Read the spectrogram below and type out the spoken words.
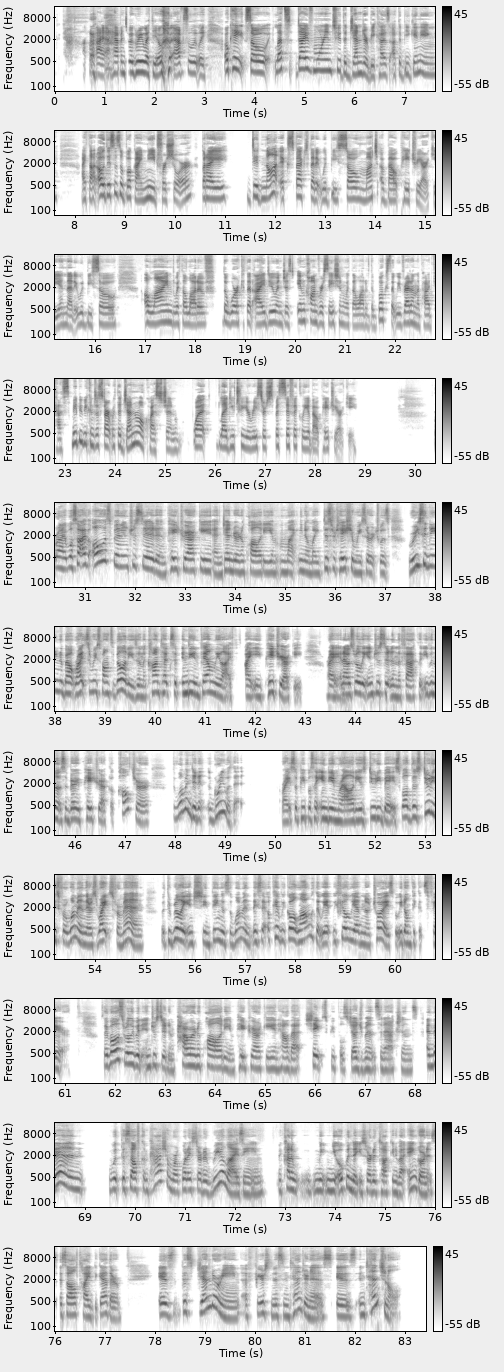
I, I happen to agree with you. Absolutely. Okay, so let's dive more into the gender because at the beginning, I thought, oh, this is a book I need for sure. But I did not expect that it would be so much about patriarchy and that it would be so aligned with a lot of the work that I do and just in conversation with a lot of the books that we've read on the podcast. Maybe we can just start with a general question. What led you to your research specifically about patriarchy? Right. Well, so I've always been interested in patriarchy and gender inequality. And my, you know, my dissertation research was reasoning about rights and responsibilities in the context of Indian family life, i.e., patriarchy right? And I mm. was really interested in the fact that even though it's a very patriarchal culture, the woman didn't agree with it, right? So people say Indian morality is duty based. Well, there's duties for women, there's rights for men. But the really interesting thing is the women, they say, okay, we go along with it. We, we feel we have no choice, but we don't think it's fair. So I've always really been interested in power inequality and patriarchy and how that shapes people's judgments and actions. And then with the self compassion work, what I started realizing and kind of when you opened it, you started talking about anger, and it's it's all tied together. Is this gendering of fierceness and tenderness is intentional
